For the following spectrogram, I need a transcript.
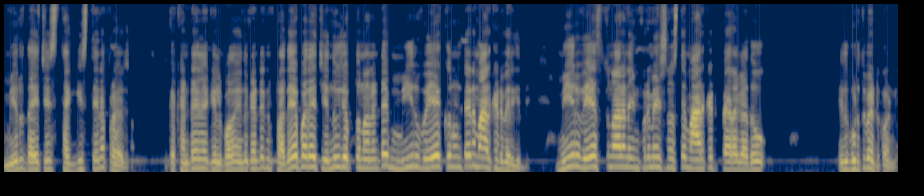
మీరు దయచేసి తగ్గిస్తేనే ప్రయోజనం. ఇంకా కంటైనర్కి వెళ్ళిపోదాం. ఎందుకంటే నేను పదే పదే ఎందుకు చెప్తున్నానంటే మీరు వేయకునుంటేనే మార్కెట్ పెరిగింది మీరు వేస్తున్నారనే ఇన్ఫర్మేషన్ వస్తే మార్కెట్ పెరగదు. ఇది గుర్తుపెట్టుకోండి.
